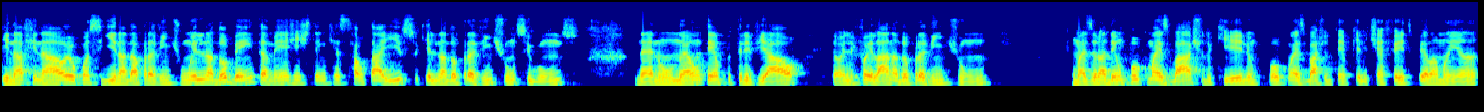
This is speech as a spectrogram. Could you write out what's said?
E na final eu consegui nadar para 21. Ele nadou bem também, a gente tem que ressaltar isso, que ele nadou para 21 segundos, né? Não, não, é um tempo trivial. Então ele foi lá, nadou para 21. Mas eu nadei um pouco mais baixo do que ele, um pouco mais baixo do tempo que ele tinha feito pela manhã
